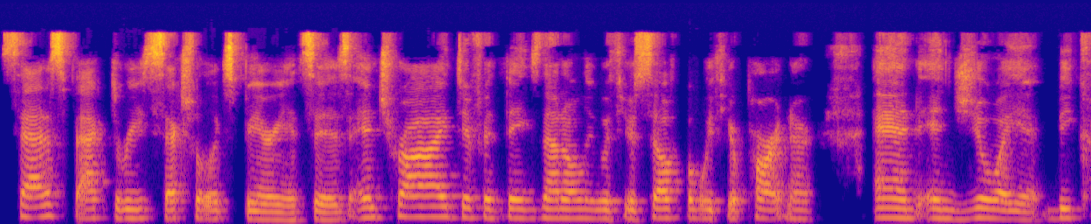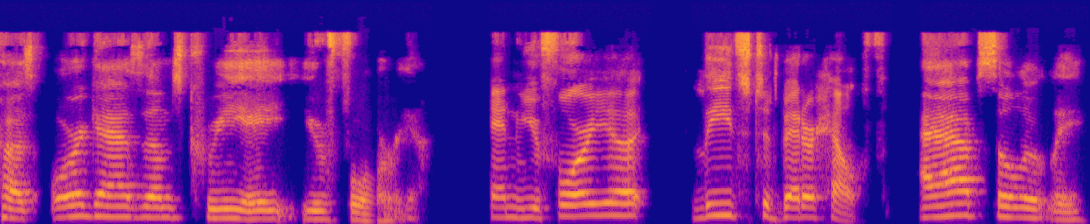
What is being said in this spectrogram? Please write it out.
satisfactory sexual experiences and try different things not only with yourself but with your partner and enjoy it because orgasms create euphoria. And euphoria leads to better health. Absolutely.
